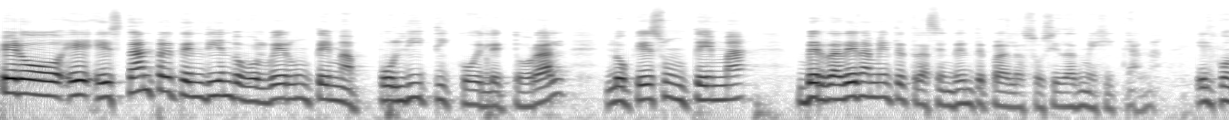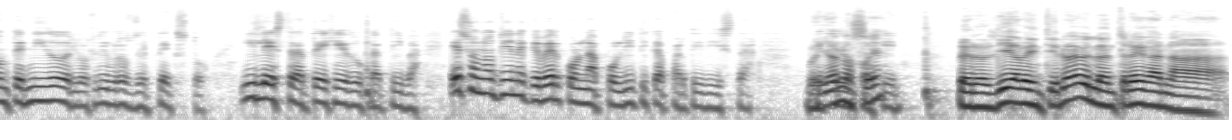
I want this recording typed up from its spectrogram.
Pero eh, están pretendiendo volver un tema político electoral, lo que es un tema verdaderamente trascendente para la sociedad mexicana el contenido de los libros de texto y la estrategia educativa. Eso no tiene que ver con la política partidista. Pues yo no sé, pero el día 29 lo entregan a,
